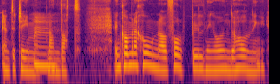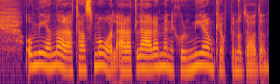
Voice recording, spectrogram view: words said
entertainment mm. blandat. En kombination av folkbildning och underhållning och menar att hans mål är att lära människor mer om kroppen och döden.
